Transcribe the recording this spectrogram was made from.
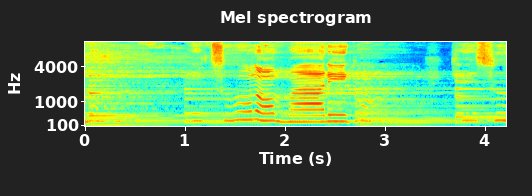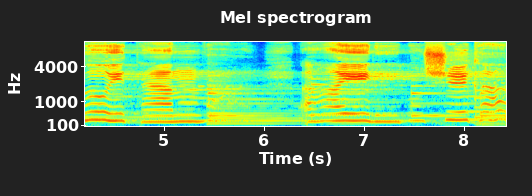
のいつの間にか気づいたんだ愛にもしか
